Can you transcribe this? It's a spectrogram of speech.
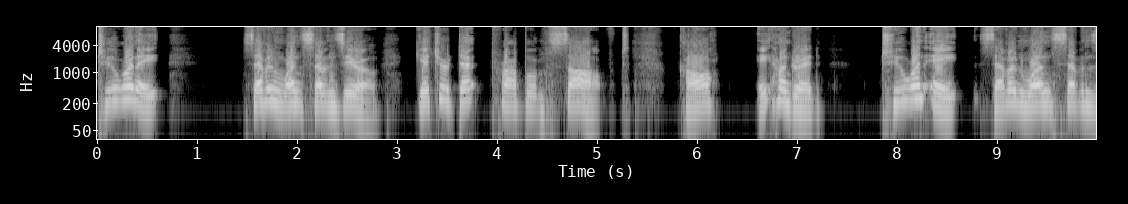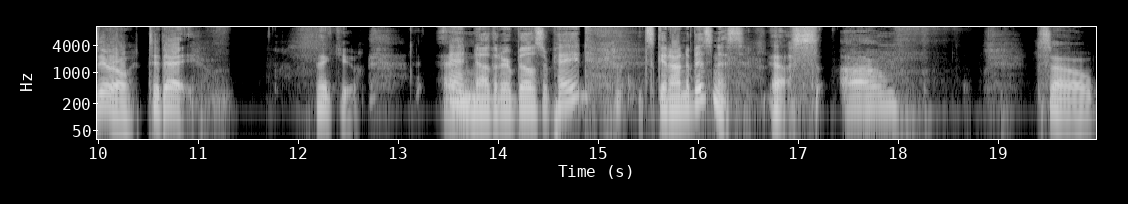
218 7170. Get your debt problem solved. Call 800 218 7170 today. Thank you. And now that our bills are paid, let's get on to business. Yes. Um. So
